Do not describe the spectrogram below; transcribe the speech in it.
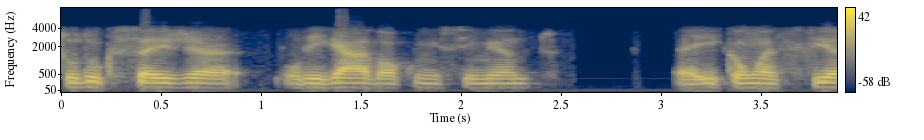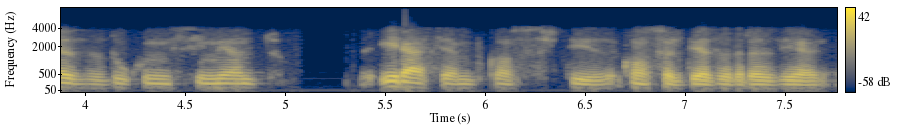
tudo o que seja ligado ao conhecimento eh, e com a sede do conhecimento, irá sempre com certeza, com certeza trazer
